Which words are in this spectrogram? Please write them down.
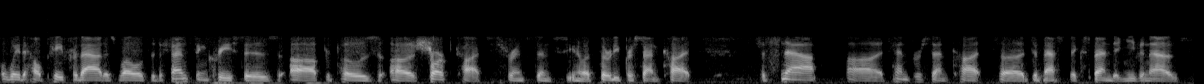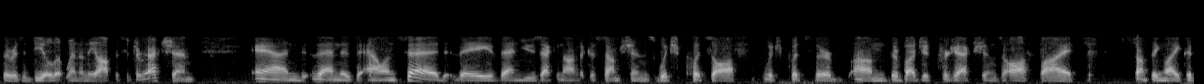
a way to help pay for that, as well as the defense increases, uh, propose uh, sharp cuts. For instance, you know, a 30% cut to SNAP, uh, 10% cut to domestic spending, even as there was a deal that went in the opposite direction. And then, as Alan said, they then use economic assumptions, which puts off, which puts their um, their budget projections off by something like a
